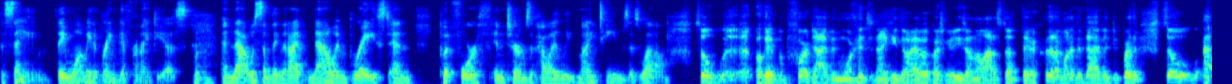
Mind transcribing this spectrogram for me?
the same. They want me to bring different ideas. Right. And that was something that I've now embraced and put forth in terms of how I lead my teams as well. So, uh, okay, but before I dive in more into Nike, though, I have a question. You've done a lot of stuff there that I wanted to dive into further. So, uh,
